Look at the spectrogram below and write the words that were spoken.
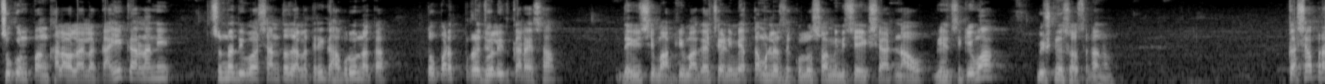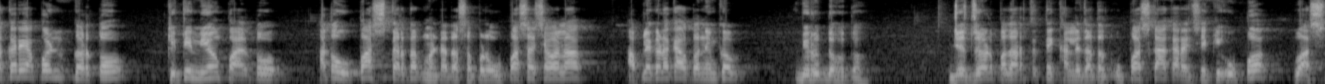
चुकून पंखा लावलायला काही कारणाने समजा दिवस शांत झाला तरी घाबरू नका. तो परत प्रज्वलित करायचा. देवीची माफी मागायची आणि मी आत्ता म्हटलं आहे कुलस्वामिनीचे एकशे आठ नाव घ्यायचे किंवा विष्णू सहस्रनाम. कशा प्रकारे आपण करतो किती नियम पाळतो आता उपास करतात म्हणतात असं. पण उपासाच्या वेळेला आपल्याकडं काय होतं नेमकं विरुद्ध होतं. जे जड पदार्थ ते खाल्ले जातात. उपास का करायचे? की उपवास.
